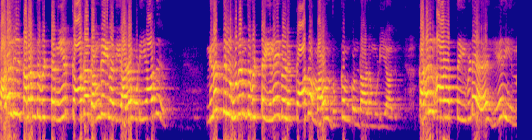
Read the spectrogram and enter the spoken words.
கடலில் கலந்து விட்ட நீர்க்காக கங்கை நதி அழ முடியாது. நிலத்தில் உதிர்ந்து விட்ட இலைகளுக்காக மரம் துக்கம் கொண்டாட முடியாது. கடல் ஆழத்தை விட ஏரியின்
